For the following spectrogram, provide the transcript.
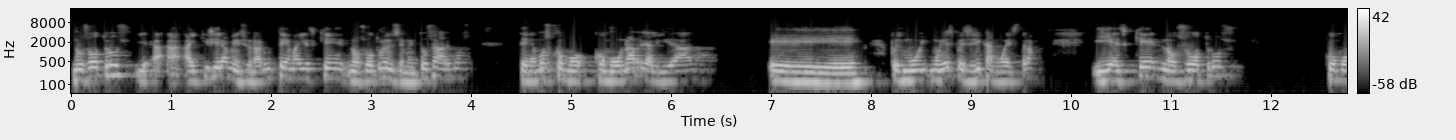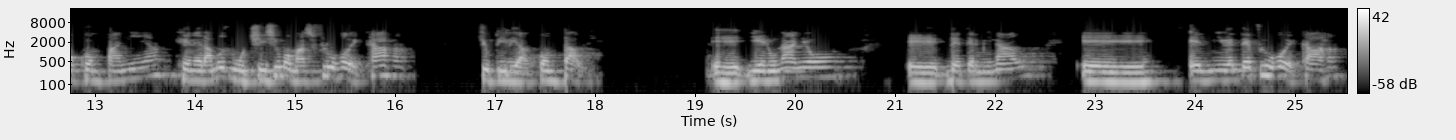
Nosotros, ahí quisiera mencionar un tema y es que nosotros en Cementos Argos tenemos como, como una realidad eh, pues muy, muy específica nuestra y es que nosotros como compañía generamos muchísimo más flujo de caja que utilidad contable. Eh, y en un año eh, determinado, eh, el nivel de flujo de caja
